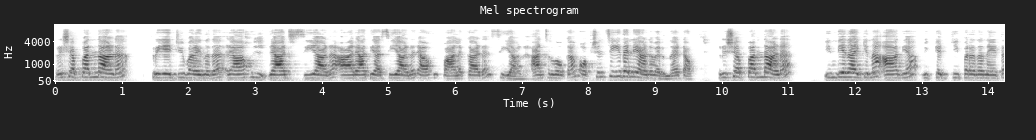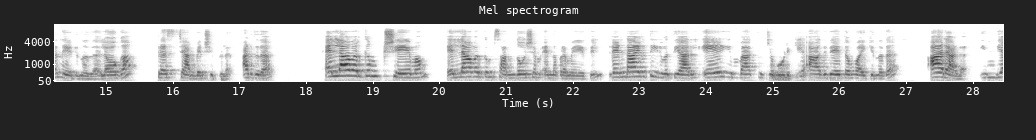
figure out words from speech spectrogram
ഋഷഭ് പന്താണ്. ക്രിയേറ്റീവ് പറയുന്നത് രാഹുൽ രാജ് സി ആണ് ആരാധ്യ സി ആണ് രാഹുൽ പാലക്കാട് സി ആണ്. ആൻസർ നോക്കാം. ഓപ്ഷൻ സി തന്നെയാണ് വരുന്നത് കേട്ടോ. ഋഷഭ് പന്ത് ആണ് ഇന്ത്യ നയിക്കുന്ന ആദ്യ വിക്കറ്റ് കീപ്പർ എന്ന നേട്ടം നേടുന്നത്. ലോക ടെസ്റ്റ് ചാമ്പ്യൻഷിപ്പിൽ അടുത്തത് എല്ലാവർക്കും ക്ഷേമം എല്ലാവർക്കും സന്തോഷം എന്ന പ്രമേയത്തിൽ രണ്ടായിരത്തി ഇരുപത്തിയാറിൽ എ ഇമ്പാക്ട് ഉച്ചകോടിക്ക് ആതിഥേയത്വം വഹിക്കുന്നത് ആരാണ്? India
